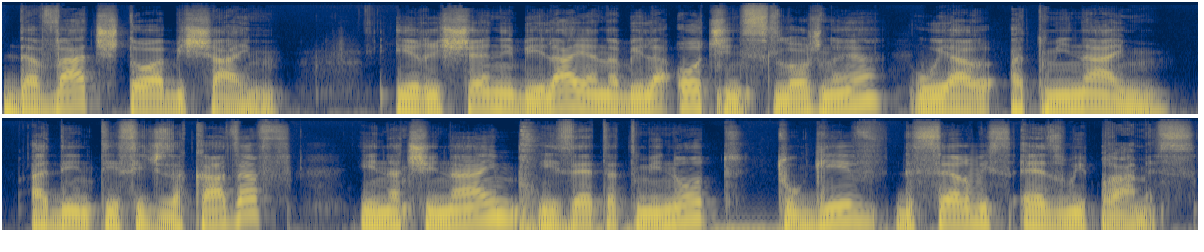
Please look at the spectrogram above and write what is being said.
давать, что обещаем. И решение было, и оно было очень сложное. We are отменяем один тысяч заказов и начинаем из этот минут to give the service as we promise.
